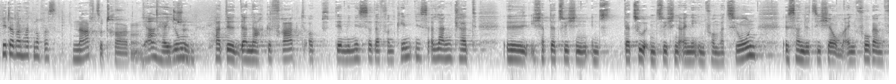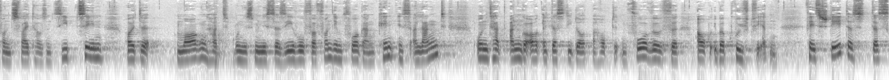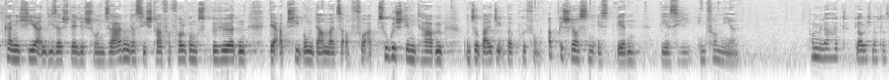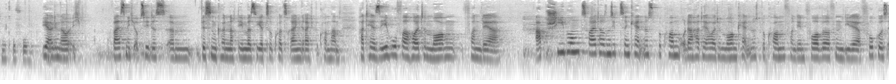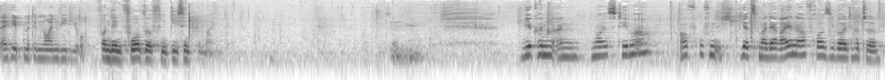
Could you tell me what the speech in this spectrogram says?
Petermann hat noch was nachzutragen. Ja, Herr Bitte Jung schön. Hatte danach gefragt, ob der Minister davon Kenntnis erlangt hat. Äh, ich habe dazu inzwischen eine Information. Es handelt sich ja um einen Vorgang von 2017. Heute Morgen hat Bundesminister Seehofer von dem Vorgang Kenntnis erlangt und hat angeordnet, dass die dort behaupteten Vorwürfe auch überprüft werden. Fest steht, dass, das kann ich hier an dieser Stelle schon sagen, dass die Strafverfolgungsbehörden der Abschiebung damals auch vorab zugestimmt haben. Und sobald die Überprüfung abgeschlossen ist, werden wir Sie informieren. Frau Müller hat, glaube ich, noch das Mikrofon. Ja, genau. Ich weiß nicht, ob Sie das ähm, wissen können, nachdem was Sie jetzt so kurz reingereicht bekommen haben. Hat Herr Seehofer heute Morgen von der Abschiebung 2017 Kenntnis bekommen oder hat er heute Morgen Kenntnis bekommen von den Vorwürfen, die der Fokus erhebt mit dem neuen Video? Von den Vorwürfen, die sind gemeint. Wir können ein neues Thema aufrufen. Ich jetzt mal der Reihe nach. Frau Siebold hatte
